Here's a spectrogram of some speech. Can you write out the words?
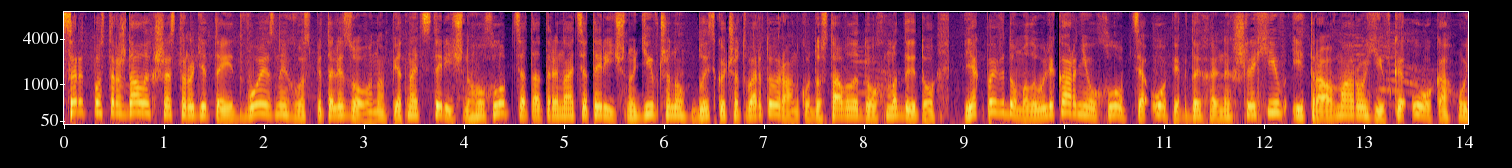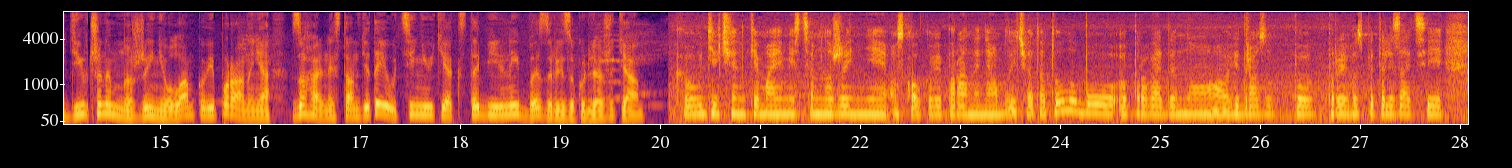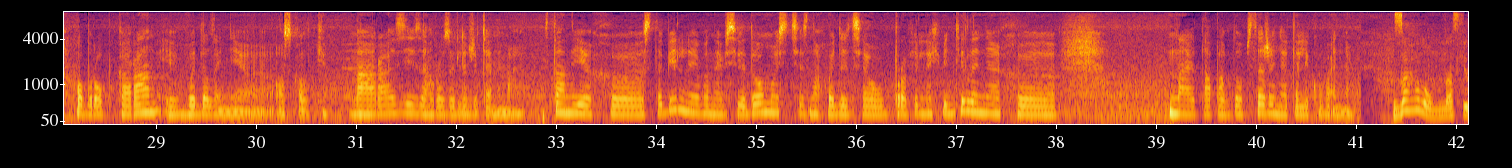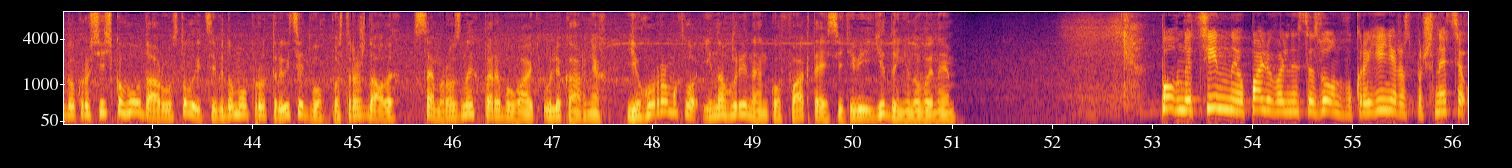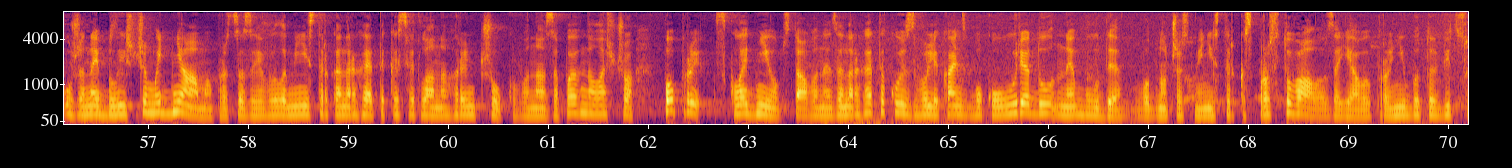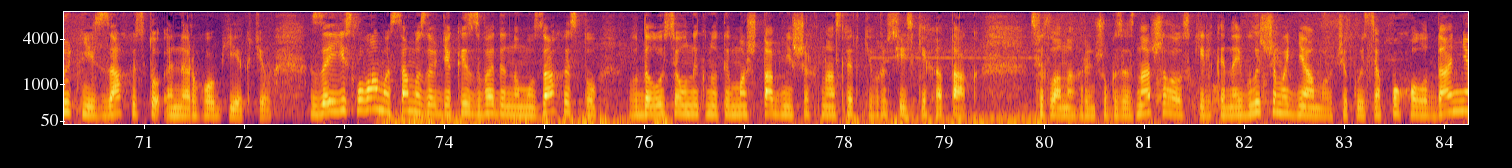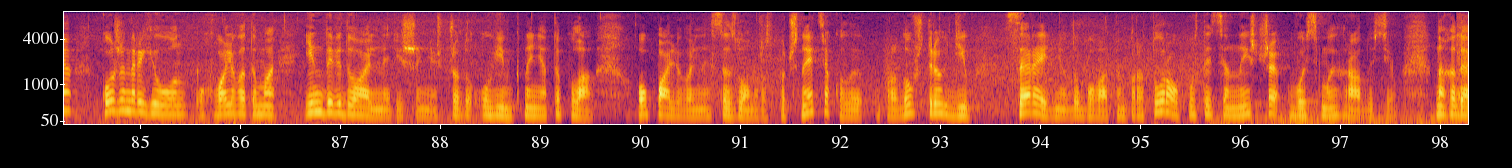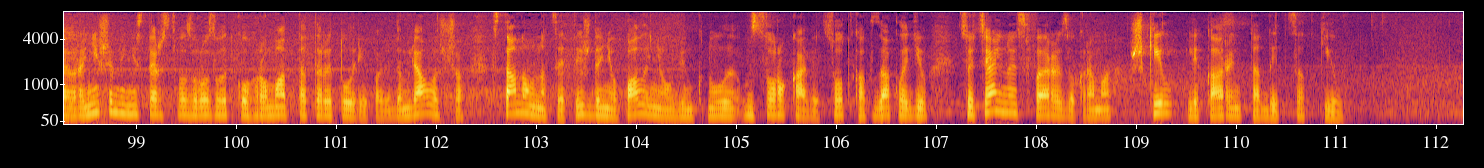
Серед постраждалих шестеро дітей. Двоє з них госпіталізовано. 15-річного хлопця та 13-річну дівчину близько четвертої ранку доставили до Охмадиту. Як повідомили у лікарні, у хлопця опік дихальних шляхів і травма рогівки ока. У дівчини множинні уламкові поранення. Загальний стан дітей оцінюють як стабільний, без ризику для життя. У дівчинки має місце множинні осколкові поранення обличчя та тулубу. Проведено відразу при госпіталізації обробка ран і видалені осколки. Наразі загрози для життя немає. Стан їх е, стабільний, вони в свідомості знаходяться у профільних відділеннях е, на етапах до обстеження та лікування. Загалом, внаслідок російського удару у столиці відомо про 32 постраждалих. Семеро з них перебувають у лікарнях. Єгор Ромахло, Інна Горіненко. Факти СІТВ. Єдині новини. Повноцінний опалювальний сезон в Україні розпочнеться уже найближчими днями. Про це заявила міністерка енергетики Світлана Гринчук. Вона запевнила, що, попри складні обставини з енергетикою, зволікань з боку уряду не буде. Водночас міністерка спростувала заяви про нібито відсутність захисту енергооб'єктів. За її словами, саме завдяки зведеному захисту вдалося уникнути масштабніших наслідків російських атак. Світлана Гринчук зазначила, оскільки найближчими днями очікується похолодання, кожен регіон ухвалюватиме індивідуальне рішення щодо увімкнення тепла. Опалювальний сезон розпочнеться, коли упродовж трьох діб середньодобова температура опуститься нижче 8 градусів. Нагадаю, раніше міністерство з розвитку громад та територій повідомляло, що станом на цей тиждень опалення увімкнули в 40% закладів соціальної сфери, зокрема шкіл, лікарень та дитсадків.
